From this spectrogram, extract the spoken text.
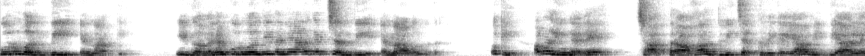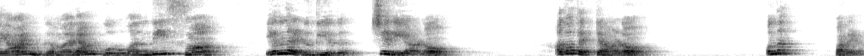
കുർവന്തി എന്നാക്കി. ഈ ഗമനം കുർവന്തി തന്നെയാണ് ഗച്ഛന്തി എന്നാവുന്നത്. ഓക്കെ. അപ്പോൾ ഇങ്ങനെ ഛാത്രാഹ ദ്വിചക്രികയ വിദ്യാലയാൻ ഗമനം കുർവന്തി സ്മ എന്നെഴുതിയത് ശരിയാണോ? അതോ തെറ്റാണോ? ഒന്ന് പറയണം.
